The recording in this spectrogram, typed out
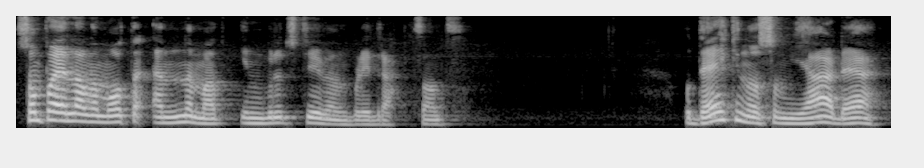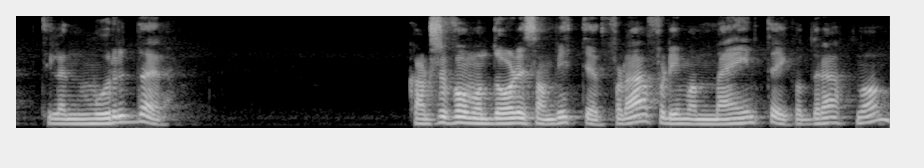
som på en eller annen måte ender med at innbruddstyven blir drept. sant? Og det er ikke noe som gjør det til en morder. Kanskje får man dårlig samvittighet for det fordi man mente ikke å drepe noen,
